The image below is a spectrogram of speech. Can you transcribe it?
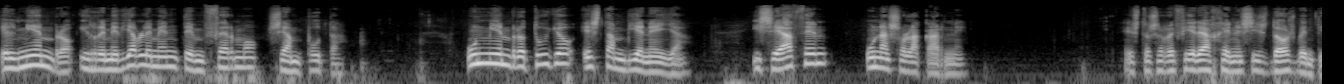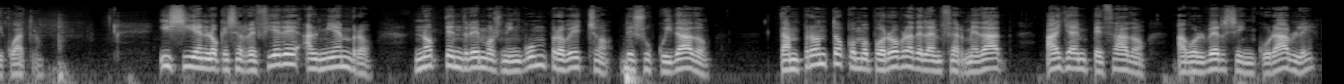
el miembro irremediablemente enfermo se amputa. Un miembro tuyo es también ella, y se hacen una sola carne. Esto se refiere a Génesis 2, 24. Y si en lo que se refiere al miembro no obtendremos ningún provecho de su cuidado Tan pronto como por obra de la enfermedad haya empezado a volverse incurable,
